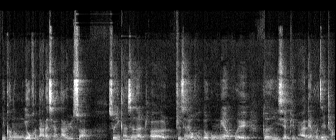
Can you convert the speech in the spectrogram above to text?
你可能有很大的钱、很大的预算，所以你看现在，呃，之前有很多供应链会跟一些品牌联合建厂，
